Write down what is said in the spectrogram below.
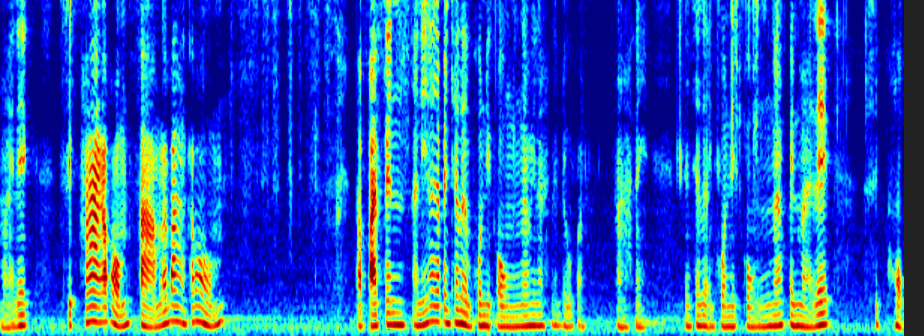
หมายเลขสิบห้าครับผมสามร้อยบาทครับผม ต่อไปเป็นอันนี้น่าจะเป็นเฉลิมพลอีกองนึงนะพี่นะเดี๋ยวดูก่อนอ่านี่เป็นเฉลิมพลอีกองนึงนะเป็นหมายเลขสิบหก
